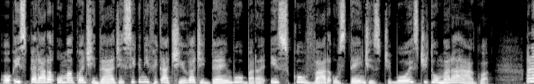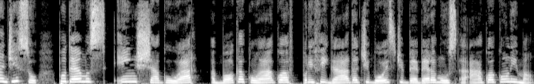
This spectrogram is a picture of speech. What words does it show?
ou esperar uma quantidade significativa de tempo para escovar os dentes depois de tomar a água. Além disso, podemos enxaguar a boca com água purificada depois de bebermos a água com limão.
